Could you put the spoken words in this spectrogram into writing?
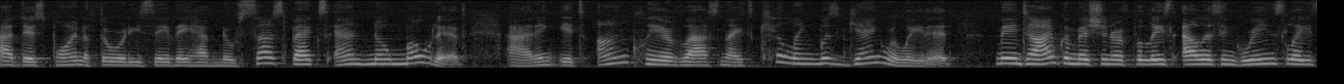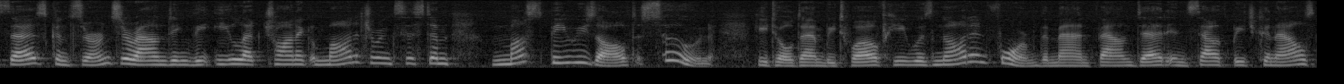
At this point, authorities say they have no suspects and no motive, adding it's unclear if last night's killing was gang-related. Meantime, Commissioner of Police Ellison Greenslade says concerns surrounding the electronic monitoring system must be resolved soon. He told NB12 he was not informed the man found dead in South Beach Canals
